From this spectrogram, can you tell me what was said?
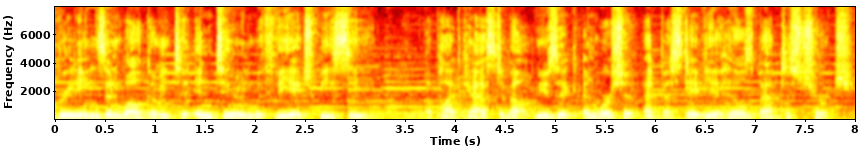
Greetings and welcome to In Tune with VHBC, a podcast about music and worship at Vestavia Hills Baptist Church.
